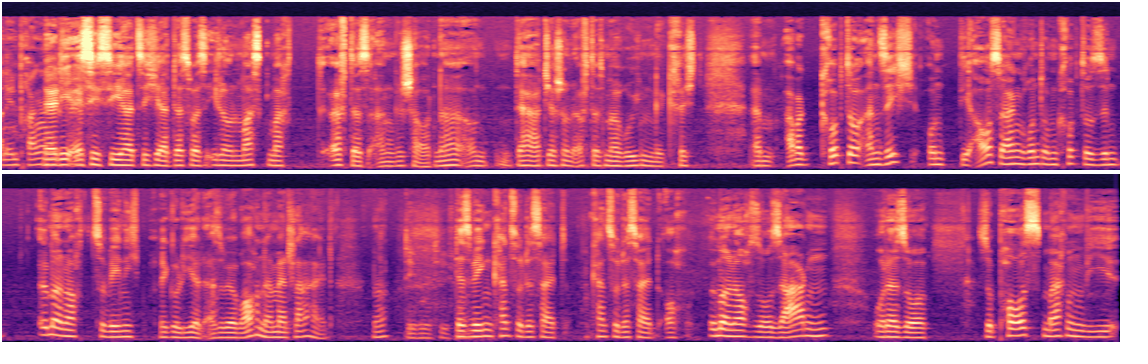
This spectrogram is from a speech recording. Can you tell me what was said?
an den Pranger? Ja, die SEC hat sich ja das, was Elon Musk macht, öfters angeschaut, ne? Und der hat ja schon öfters mal Rügen gekriegt. Ähm, aber Krypto an sich und die Aussagen rund um Krypto sind immer noch zu wenig reguliert. Also wir brauchen da mehr Klarheit. Ne? Definitiv. Deswegen kannst du das halt, kannst du das halt auch immer noch so sagen oder so, so Posts machen, wie,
